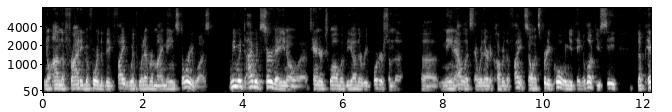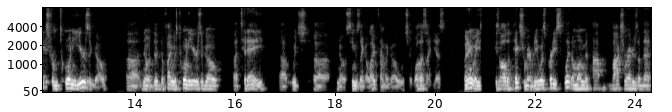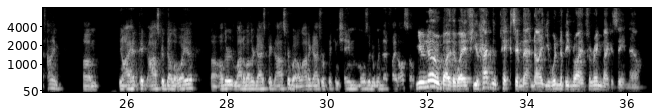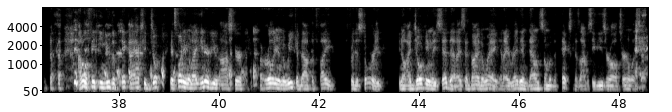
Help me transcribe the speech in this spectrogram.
you know, on the Friday before the big fight with whatever my main story was, we would I would survey you know uh, ten or twelve of the other reporters from the uh, main outlets that were there to cover the fight. So it's pretty cool when you take a look. You see the picks from 20 years ago. Uh, you know, the, the fight was 20 years ago uh, today, uh, which uh, you know seems like a lifetime ago, which it was, I guess. But anyway, he's all the picks from everybody. It was pretty split among the top boxing writers of that time. Um, you know, I had picked Oscar De La Hoya. Uh, other a lot of other guys picked Oscar, but a lot of guys were picking Shane Mosley to win that fight also. You know, by the way, if you hadn't picked him that night, you wouldn't have been writing for Ring Magazine now. I don't think he knew the pick. I actually joke. It's funny when I interviewed Oscar earlier in the week about the fight for the story. You know, I jokingly said that. I said, by the way, and I read him down some of the picks because obviously these are all journalists that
